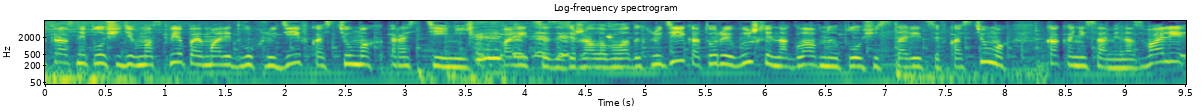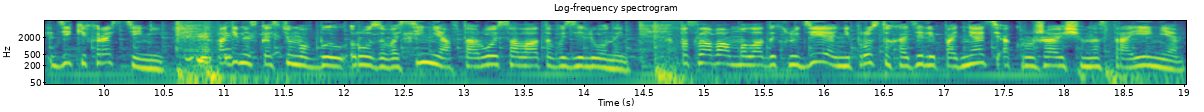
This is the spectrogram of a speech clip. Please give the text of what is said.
На Красной площади в Москве поймали двух людей в костюмах растений. Полиция задержала молодых людей, которые вышли на главную площадь столицы в костюмах, как они сами назвали, диких растений. Один из костюмов был розово-синий, а второй салатово-зеленый. По словам молодых людей, они просто хотели поднять окружающим настроение.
